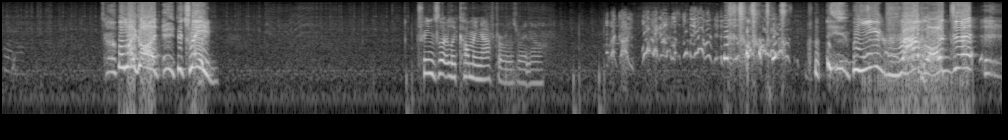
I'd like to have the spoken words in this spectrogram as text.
What's going on? Oh my god, the train! Train's literally coming after us right now. Oh my god! Oh my god! What's going on? Will you grab onto it?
